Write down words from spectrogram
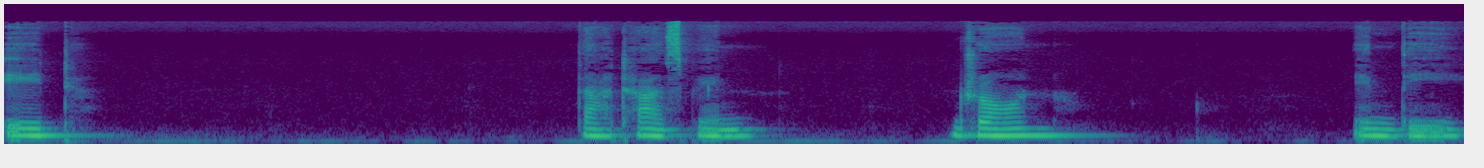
8 that has been drawn in the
